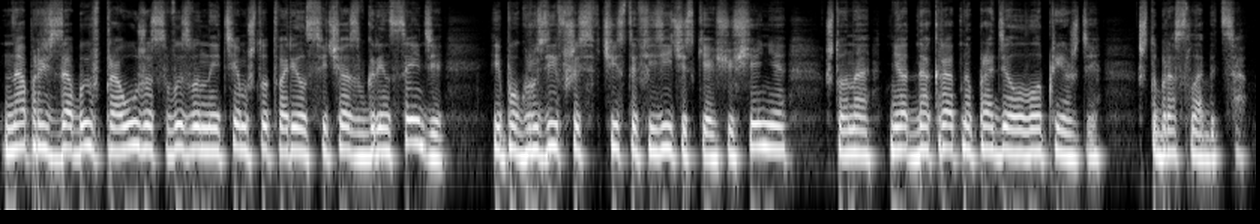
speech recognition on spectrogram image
Напрочь забыв про ужас, вызванный тем, что творилось сейчас в Гринсенде, и погрузившись в чисто физические ощущения, что она неоднократно проделывала прежде, чтобы расслабиться —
